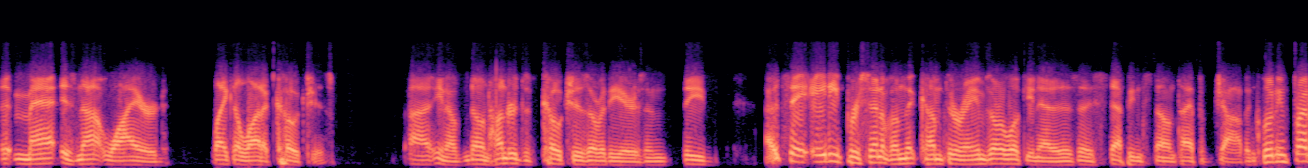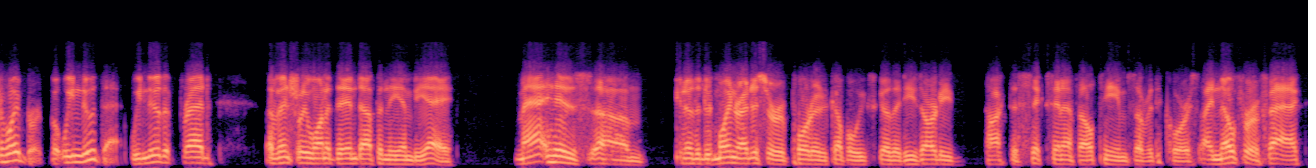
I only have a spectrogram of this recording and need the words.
that Matt is not wired like a lot of coaches. Uh, you know, known hundreds of coaches over the years, and the I would say 80% of them that come through Ames are looking at it as a stepping stone type of job, including Fred Hoiberg. But we knew that. We knew that Fred eventually wanted to end up in the NBA. Matt has, um, you know, the Des Moines Register reported a couple weeks ago that he's already talked to six NFL teams over the course. I know for a fact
